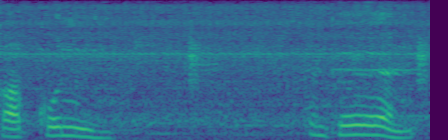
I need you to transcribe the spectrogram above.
ขอบคุณ เพื่อนๆ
